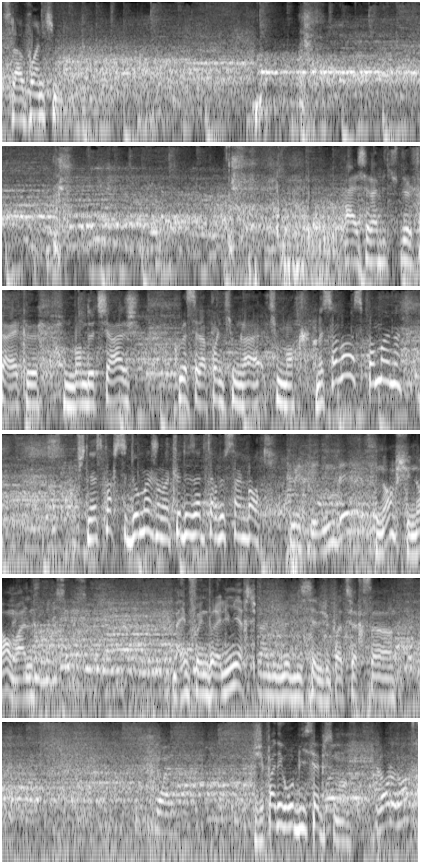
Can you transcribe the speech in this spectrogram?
C'est la pointe qui... Ah, j'ai l'habitude de le faire avec euh, une bande de tirage. Du coup, là, c'est la pointe qui me, la- qui me manque. Mais ça va, c'est pas mal. Hein. Finesse Park, c'est dommage, on a que des haltères de 50. Non, je suis normal. Bah, il me faut une vraie lumière sur un double biceps, je vais pas te faire ça. J'ai pas des gros biceps, moi. Alors le ventre?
